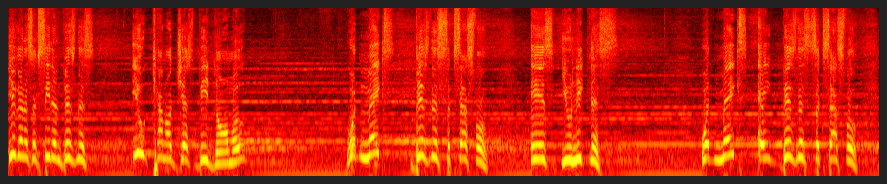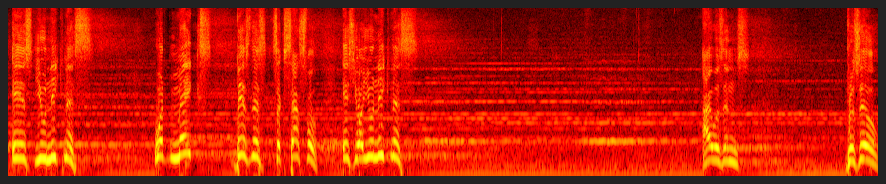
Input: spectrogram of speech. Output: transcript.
You're going to succeed in business, you cannot just be normal. What makes business successful is uniqueness. What makes a business successful is uniqueness. What makes business successful is your uniqueness. I was in Brazil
